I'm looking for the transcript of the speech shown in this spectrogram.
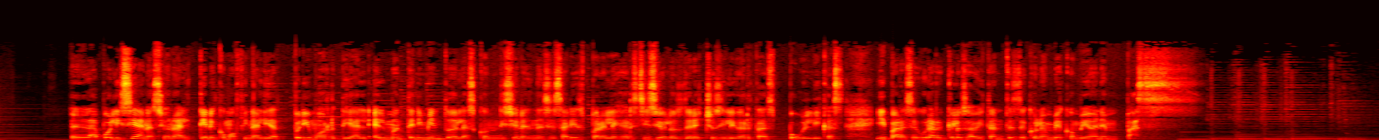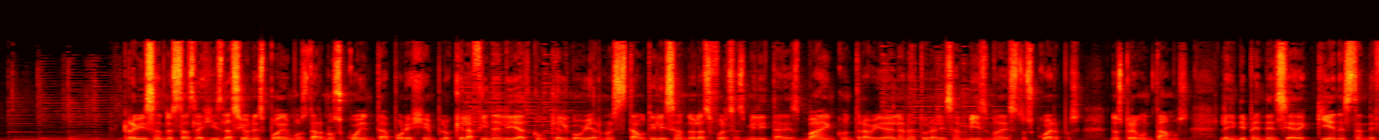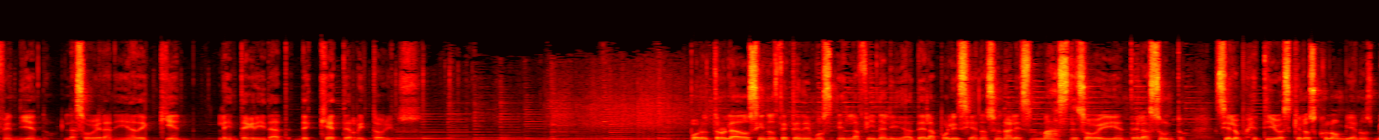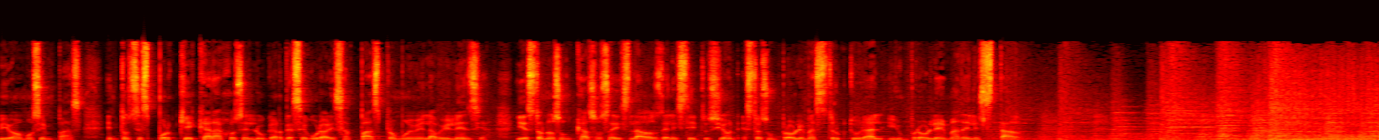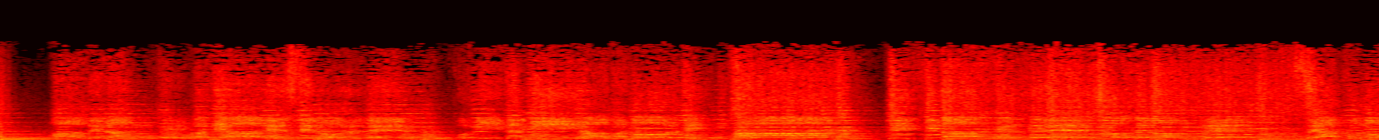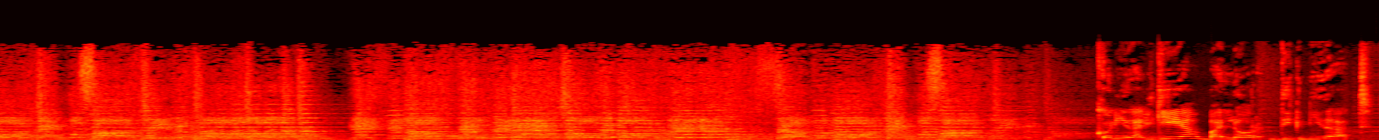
la Policía Nacional tiene como finalidad primordial el mantenimiento de las condiciones necesarias para el ejercicio de los derechos y libertades públicas y para asegurar que los habitantes de Colombia convivan en paz. Revisando estas legislaciones podemos darnos cuenta, por ejemplo, que la finalidad con que el gobierno está utilizando las fuerzas militares va en contravía de la naturaleza misma de estos cuerpos. Nos preguntamos, ¿la independencia de quién están defendiendo? ¿La soberanía de quién? ¿La integridad de qué territorios? Por otro lado, si nos detenemos en la finalidad de la Policía Nacional es más desobediente el asunto. Si el objetivo es que los colombianos vivamos en paz, entonces ¿por qué carajos en lugar de asegurar esa paz promueven la violencia? Y esto no son casos aislados de la institución, esto es un problema estructural y un problema del Estado.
